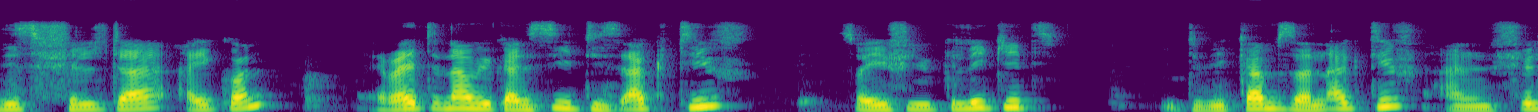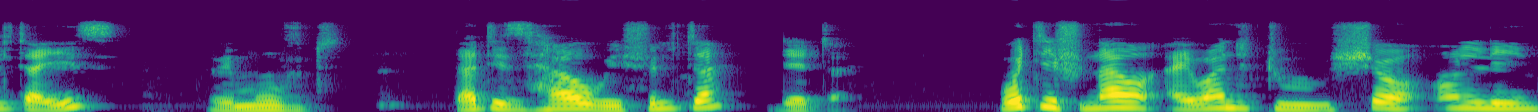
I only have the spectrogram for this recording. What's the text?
this filter icon. Right now you can see it is active. So if you click it it becomes inactive and filter is removed. That is how we filter data. What if now i want to show only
